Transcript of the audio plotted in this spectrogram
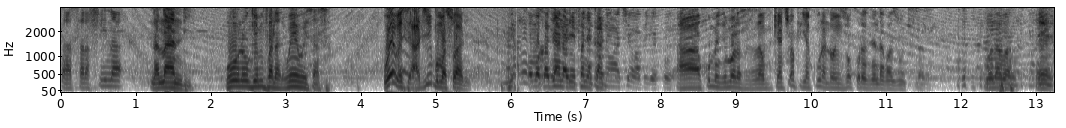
uh, Sarafina na Nandi. Wewe ungempa nani? Wewe sasa, wewe si ajibu maswali kwa mwaka jana aliyefanya kazi. Ah, kumbe mbona sasa, ukiachia wapiga kura ndio hizo kura zinaenda kwa Zuchu sasa. Unaona bwana? Eh.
